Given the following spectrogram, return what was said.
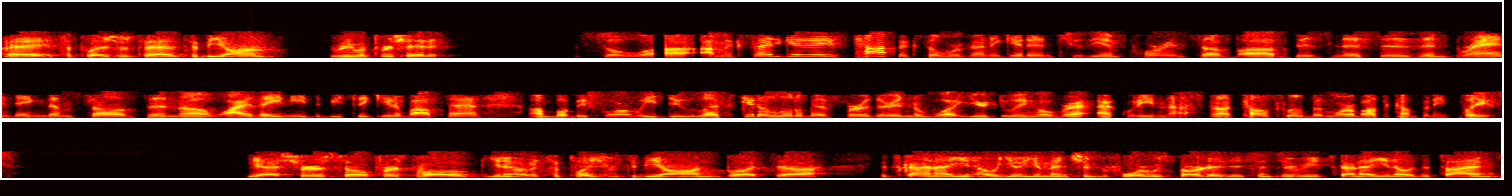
Hey, it's a pleasure to, to be on. Really appreciate it. So uh, I'm excited to get today's topic. So we're going to get into the importance of uh, businesses and branding themselves and uh, why they need to be thinking about that. Um, but before we do, let's get a little bit further into what you're doing over at Equity Nest. Uh, tell us a little bit more about the company, please. Yeah, sure. So first of all, you know, it's a pleasure to be on, but uh, it's kind of, you know, you you mentioned before we started this interview, it's kind of, you know, the times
